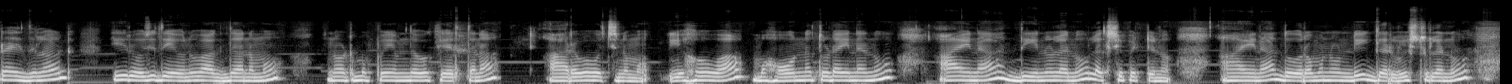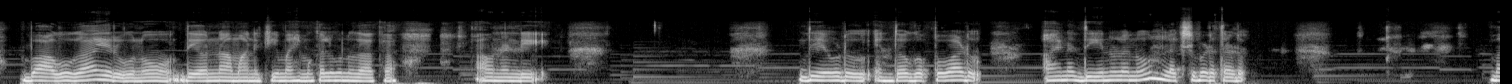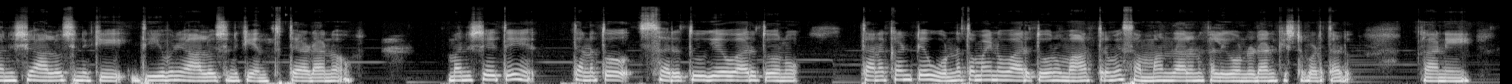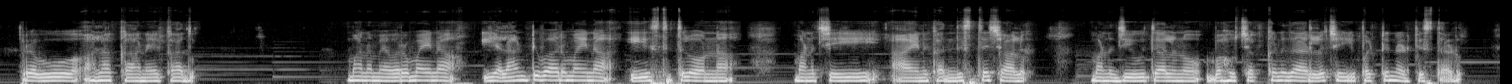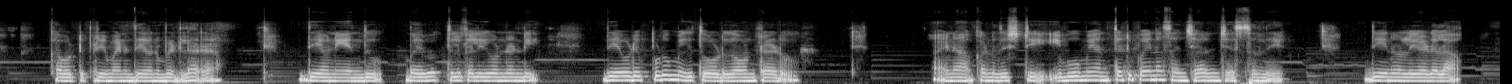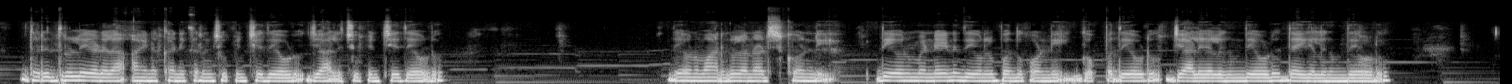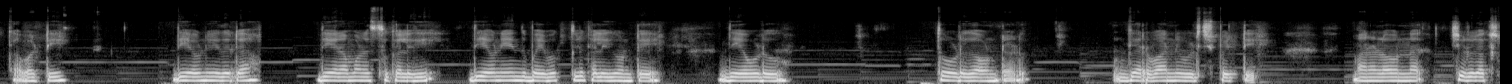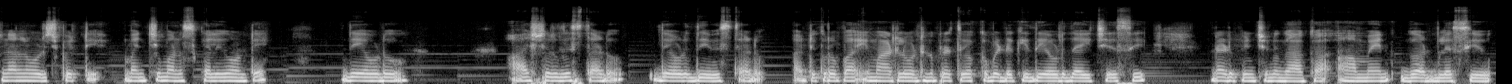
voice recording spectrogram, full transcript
Praise lord ఈరోజు దేవుని వాగ్దానము నూట ముప్పై ఎనిమిదవ కీర్తన ఆరవ వచనము. యహోవా మహోన్నతుడైనను ఆయన దీనులను లక్ష్యపెట్టును. ఆయన దూరము నుండి గర్విష్ఠులను బాగుగా ఎరుగును. దేవుని నామానికి మహిమ కలుగును గాక. అవునండి. దేవుడు ఎంతో గొప్పవాడు. ఆయన దీనులను లక్ష్య పెడతాడు మనిషి ఆలోచనకి దేవుని ఆలోచనకి ఎంత తేడానో. మనిషి అయితే తనతో సరితూగే వారితోనూ తనకంటే ఉన్నతమైన వారితోనూ మాత్రమే సంబంధాలను కలిగి ఉండడానికి ఇష్టపడతాడు. కానీ ప్రభువు అలా కానే కాదు. మనం ఎవరమైనా ఎలాంటి వారమైనా ఏ స్థితిలో ఉన్నా మన చెయ్యి ఆయనకు అందిస్తే చాలు. మన జీవితాలను బహు చక్కని దారిలో చెయ్యి పట్టి నడిపిస్తాడు. కాబట్టి ప్రియమైన దేవుని బిడ్డలారా దేవుని ఎందు భయభక్తులు కలిగి ఉండండి. దేవుడు ఎప్పుడూ మీకు తోడుగా ఉంటాడు. ఆయన కనుదృష్టి ఈ భూమి అంతటిపైన సంచారం చేస్తుంది. దీనుల ఎడల దరిద్రుల ఎడల ఆయన కనికరం చూపించే దేవుడు జాలి చూపించే దేవుడు. దేవుని మార్గంలో నడుచుకోండి. దేవుని మెండైన దేవుని పొందుకోండి. గొప్ప దేవుడు జాలి కలిగిన దేవుడు దయగలిగిన దేవుడు. కాబట్టి దేవుని ఎదుట దీన మనస్సు కలిగి దేవుని ఎందు భయభక్తులు కలిగి ఉంటే దేవుడు తోడుగా ఉంటాడు. గర్వాన్ని విడిచిపెట్టి మనలో ఉన్న చెడు లక్షణాలను విడిచిపెట్టి మంచి మనసు కలిగి ఉంటే దేవుడు ఆశీర్వదిస్తాడు దేవుడు దీవిస్తాడు. అటు కృప ఈ మాటలు ఉంటున్న ప్రతి ఒక్క బిడ్డకి దేవుడు దయచేసి నడిపించును గాక ఆమెన్. God bless you.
